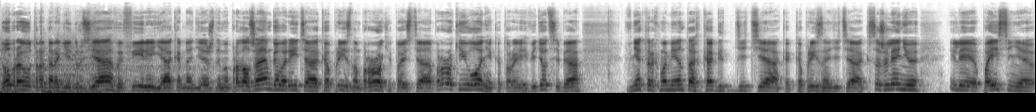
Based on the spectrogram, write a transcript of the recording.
Доброе утро, дорогие друзья! В эфире Якорь Надежды. Мы продолжаем говорить о капризном пророке, то есть о пророке Ионе, который ведет себя в некоторых моментах как дитя, как капризное дитя. К сожалению, или поистине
